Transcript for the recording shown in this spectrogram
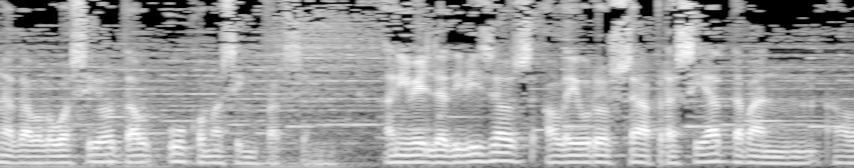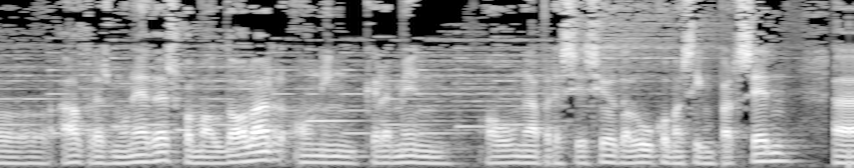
una devaluació del 1,5%. A nivell de divises, l'euro s'ha apreciat davant el, altres monedes com el dòlar, un increment o una apreciació de l'1,5%, eh,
